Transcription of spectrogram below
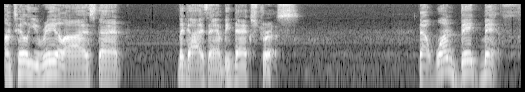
until you realize that the guy's ambidextrous. Now, one big myth,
